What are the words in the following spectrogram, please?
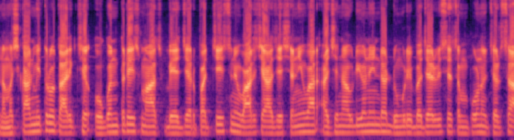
નમસ્કાર મિત્રો, તારીખ છે ઓગણત્રીસ માર્ચ બે હજાર પચીસની વાર છે. આજે શનિવાર. આજના વિડીયોની અંદર ડુંગળી બજાર વિશે સંપૂર્ણ ચર્ચા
